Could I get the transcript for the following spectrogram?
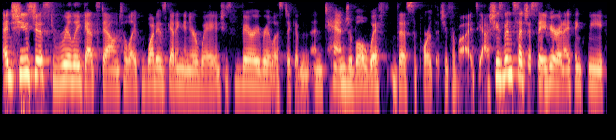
And she's just really gets down to like what is getting in your way. And she's very realistic and, and, tangible with the support that she provides. Yeah, she's been such a savior. And I think we,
